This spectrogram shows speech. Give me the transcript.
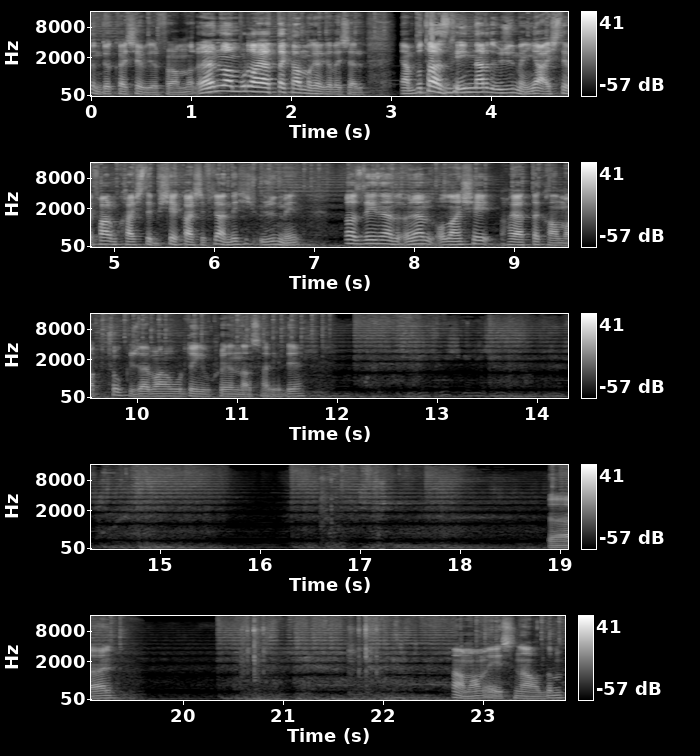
Yok kaçabilir farmlar. Önemli olan burada hayatta kalmak arkadaşlar. Yani bu tarz lane'lerde üzülmeyin. Ya işte farm kaçtı bir şey kaçtı falan diye hiç üzülmeyin. Bu tarz lane'lerde önemli olan şey hayatta kalmak. Çok güzel bana vurduğu gibi kuleden de hasar yedi. Güzel. Tamam Ace'ini aldım.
